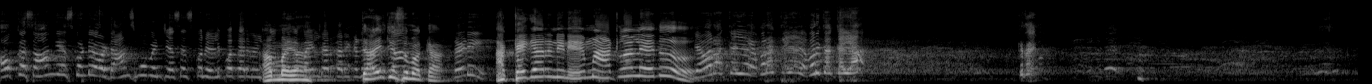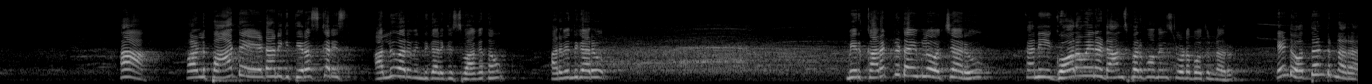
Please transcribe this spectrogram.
ఒక్క సాంగ్ వేసుకుంటే ఓ డాన్స్ మూమెంట్ చేసేసుకొని వెళ్ళిపోతారు వీళ్ళు. అమ్మయ్య. బయలుదేరతారు ఇక్కడ. థ్యాంక్ యూ సుమక్క. రెడీ అక్కయ్య గారు నేనేం మాట్లాడలేదు. ఎవరక్కయ్య ఎవరికి అక్కయ్య ఆ, వాళ్ళు పాట వేయడానికి తిరస్కరి అల్లు అరవింద్ గారికి స్వాగతం. అరవింద్ గారు మీరు కరెక్ట్ టైంలో వచ్చారు కానీ ఘోరమైన డాన్స్ పర్ఫార్మెన్స్ చూడబోతున్నారు. ఏంటి వద్దంటున్నారా?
